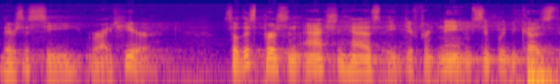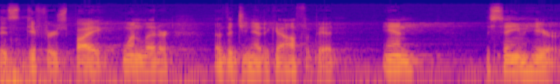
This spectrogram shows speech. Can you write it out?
there's a C right here. So this person actually has a different name simply because this differs by one letter of the genetic alphabet. And the same here.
